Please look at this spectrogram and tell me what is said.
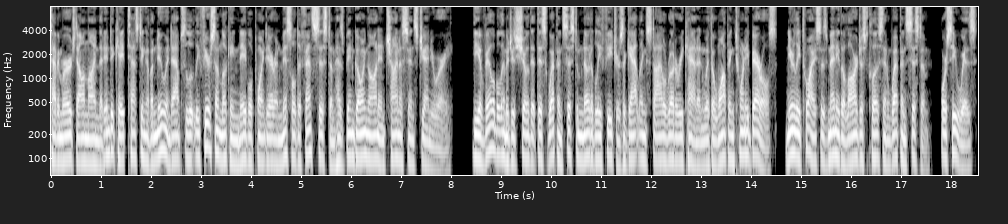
have emerged online that indicate testing of a new and absolutely fearsome-looking naval point air and missile defense system has been going on in China since January. The available images show that this weapon system notably features a Gatling-style rotary cannon with a whopping 20 barrels, nearly twice as many the largest close-in weapon system, or CIWS,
